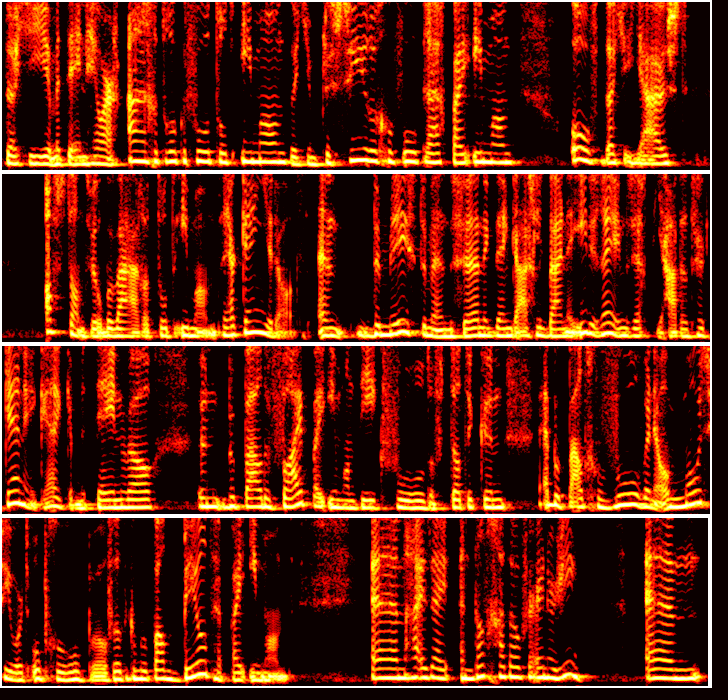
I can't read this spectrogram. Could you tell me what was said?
dat je je meteen heel erg aangetrokken voelt tot iemand, dat je een plezierig gevoel krijgt bij iemand, of dat je juist afstand wil bewaren tot iemand. Herken je dat? En de meeste mensen, en ik denk eigenlijk bijna iedereen, zegt ja, dat herken ik. Hè. Ik heb meteen wel een bepaalde vibe bij iemand die ik voel. Of dat ik een, bepaald gevoel of een emotie wordt opgeroepen. Of dat ik een bepaald beeld heb bij iemand. En hij zei, en dat gaat over energie. En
